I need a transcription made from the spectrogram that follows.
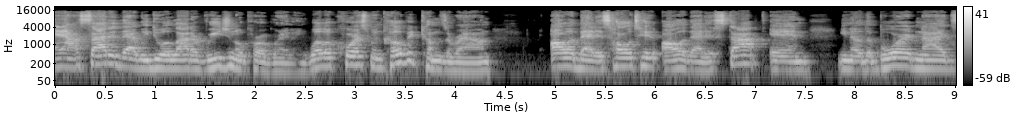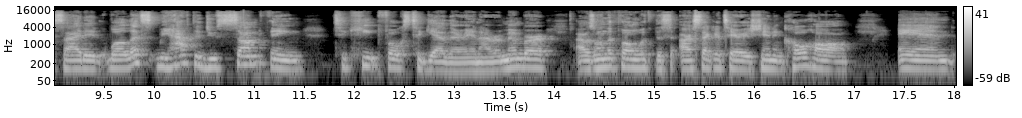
And outside of that, we do a lot of regional programming. Well, of course, when COVID comes around, all of that is halted, all of that is stopped. And, you know, the board and I decided, well, let's, we have to do something to keep folks together. And I remember I was on the phone with this, our secretary, Shannon Cohall, and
